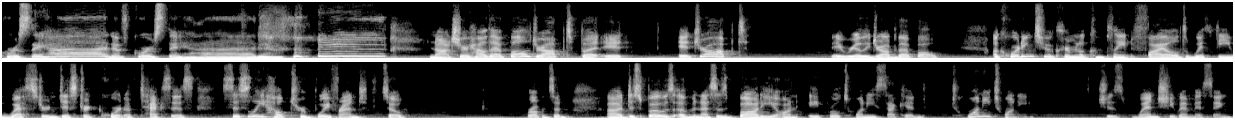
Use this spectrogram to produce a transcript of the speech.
Of course they had. Of course they had. Not sure how that ball dropped, but it it dropped. They really dropped that ball. According to a criminal complaint filed with the Western District Court of Texas, Cecily helped her boyfriend, so Robinson, uh, dispose of Vanessa's body on April 22nd, 2020, which is when she went missing.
